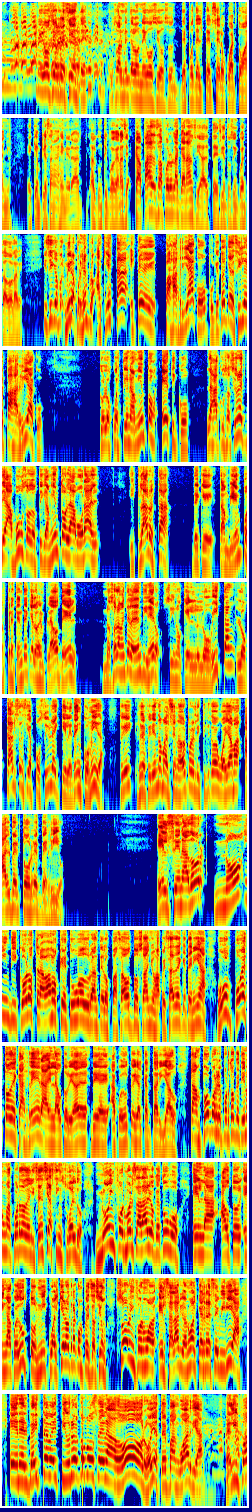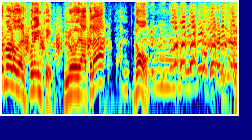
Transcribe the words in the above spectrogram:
negocio reciente. Usualmente los negocios son después del tercer o cuarto año es que empiezan a generar algún tipo de ganancia. Capaz esas fueron las ganancias de 150 dólares y sigue, mira, por ejemplo, aquí está este pajarriaco, porque esto hay que decirle pajarriaco, con los cuestionamientos éticos, las acusaciones de abuso, de hostigamiento laboral Y claro está, de que también pues pretende que los empleados de él no solamente le den dinero, sino que lo vistan, lo calcen si es posible y que le den comida. Estoy refiriéndome al senador por el distrito de Guayama, Albert Torres Berrío. El senador no indicó los trabajos que tuvo durante los pasados dos años, a pesar de que tenía un puesto de carrera en la Autoridad de, Acueductos y Alcantarillado. Tampoco reportó que tiene un acuerdo de licencia sin sueldo. No informó el salario que tuvo en, la en Acueductos ni cualquier otra compensación. Solo informó el salario anual que recibiría en el 2021 como senador. Oye, esto es vanguardia. Él informa lo del frente. Lo de atrás no.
